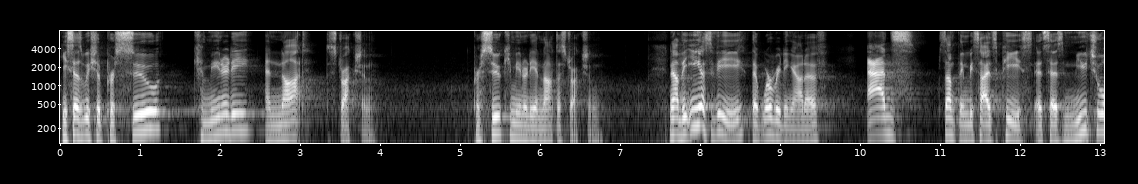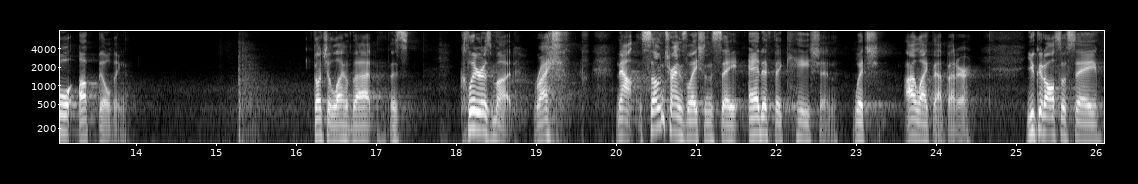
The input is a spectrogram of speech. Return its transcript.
He says we should pursue community and not destruction. Pursue community and not destruction. Now, the ESV that we're reading out of adds something besides peace. It says mutual upbuilding. Don't you like that? It's clear as mud, right? Now, some translations say edification, which I like that better. You could also say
